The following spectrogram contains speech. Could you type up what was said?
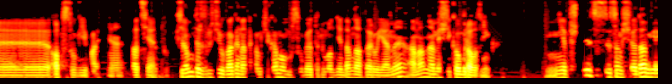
e, obsługi właśnie pacjentów. Chciałbym też zwrócić uwagę na taką ciekawą usługę, którą od niedawna oferujemy, a mam na myśli co-browsing. Nie wszyscy są świadomi,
